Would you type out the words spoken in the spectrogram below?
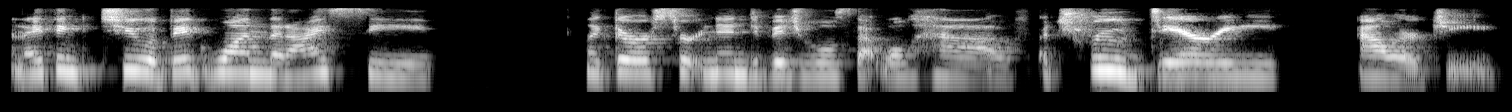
And I think, too, a big one that I see like there are certain individuals that will have a true dairy allergy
